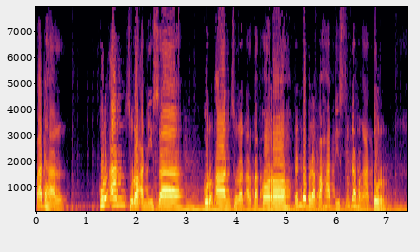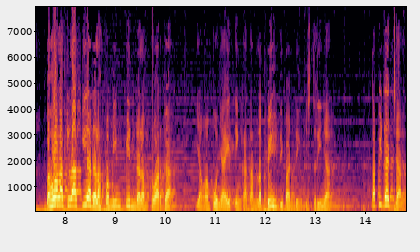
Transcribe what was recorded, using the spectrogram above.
Padahal Quran surah An-Nisa, Quran surat Al-Baqarah dan beberapa hadis sudah mengatur bahwa laki-laki adalah pemimpin dalam keluarga yang mempunyai tingkatan lebih dibanding istrinya. Tapi Dajjal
